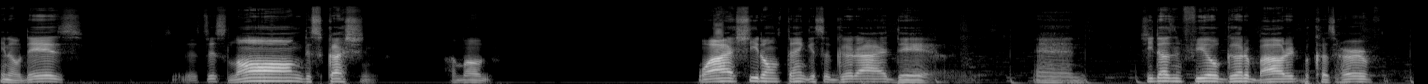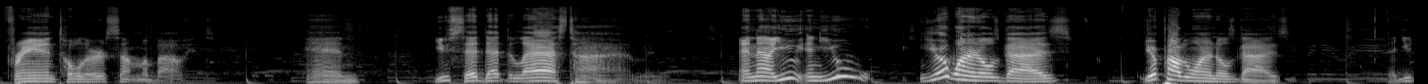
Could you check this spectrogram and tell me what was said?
You know, there's there's this long discussion about why she don't think it's a good idea. And she doesn't feel good about it because her friend told her something about it. And you said that the last time. And, now you and you you're one of those guys. You're probably one of those guys that you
